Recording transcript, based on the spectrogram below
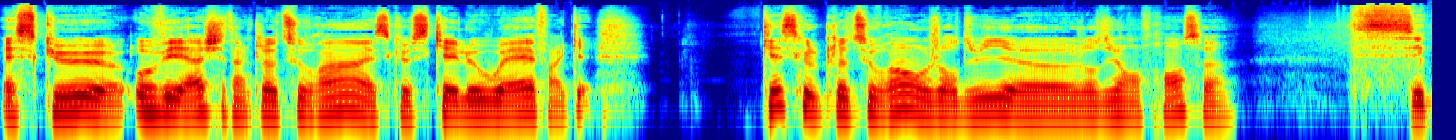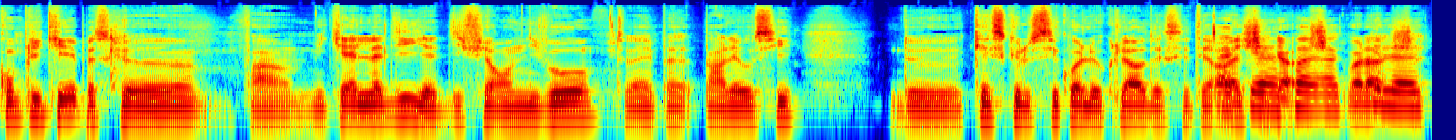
est-ce que OVH est un cloud souverain? Est-ce que Scaleway Enfin, qu'est- qu'est-ce que le cloud souverain aujourd'hui euh, aujourd'hui en France? C'est compliqué parce que, enfin, Michael l'a dit, il y a différents niveaux. Tu en avais pas parlé aussi de qu'est-ce que le- c'est quoi le cloud, etc. Et chacun, voilà, quel-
